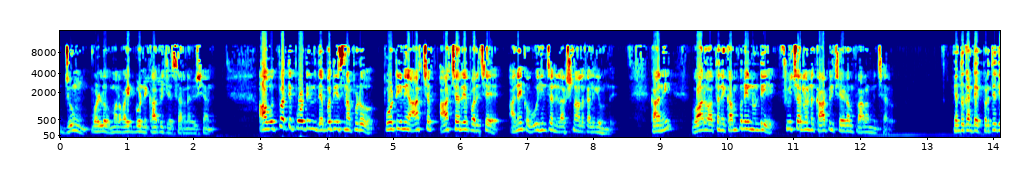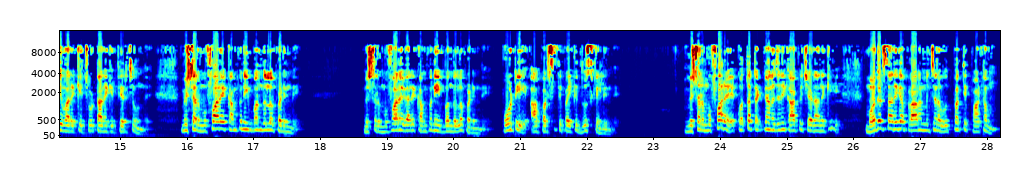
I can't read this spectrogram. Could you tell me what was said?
జూమ్ వాళ్ళు మన వైట్ బోర్డ్ని కాపీ చేశారన్న విషయాన్ని. ఆ ఉత్పత్తి పోటీని దెబ్బతీసినప్పుడు పోటీని ఆశ్చర్యపరిచే అనేక ఊహించని లక్షణాలు కలిగి ఉంది. కానీ వారు అతని కంపెనీ నుండి ఫ్యూచర్లను కాపీ చేయడం ప్రారంభించారు. ఎందుకంటే ప్రతిదీ వారికి చూడటానికి తెరిచి ఉంది. మిస్టర్ ముఫారే కంపెనీ ఇబ్బందుల్లో పడింది. మిస్టర్ ముఫారే గారి కంపెనీ ఇబ్బందుల్లో పడింది. పోటీ ఆ పరిస్థితిపైకి దూసుకెళ్ళింది మిస్టర్ ముఫారే కొత్త టెక్నాలజీని కాపీ చేయడానికి మొదటిసారిగా ప్రారంభించిన ఉత్పత్తి పాఠం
